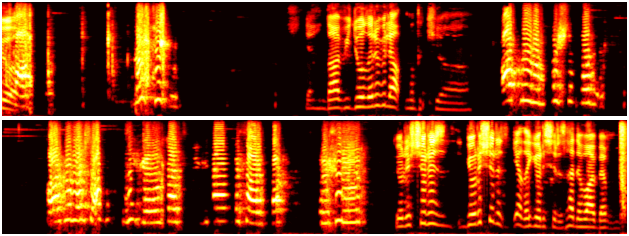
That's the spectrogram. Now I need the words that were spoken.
Yo. Çağatay. Nasıl çekmiş? Ya daha videoları bile atmadık ya. Atmıyorum. Başladı. Arkadaşlar size gönülden sevgiler ve saygılar. Görüşürüz. Görüşürüz. Görüşürüz ya da görüşürüz. Hadi bay bay.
